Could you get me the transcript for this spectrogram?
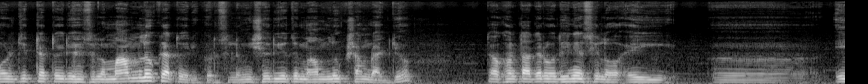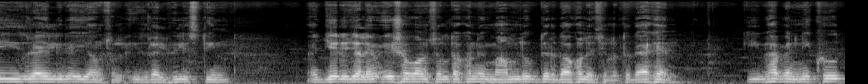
মসজিদটা তৈরি হয়েছিল, মামলুকরা তৈরি করেছিল, মিশরীয় যে মামলুক সাম্রাজ্য, তখন তাদের অধীনে ছিল এই এই ইসরায়েলের এই অঞ্চল, ইসরায়েল, ফিলিস্তিন, জেরুজালেম এইসব অঞ্চল তখন এই মামলুকদের দখলে ছিল। তো দেখেন কীভাবে নিখুঁত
